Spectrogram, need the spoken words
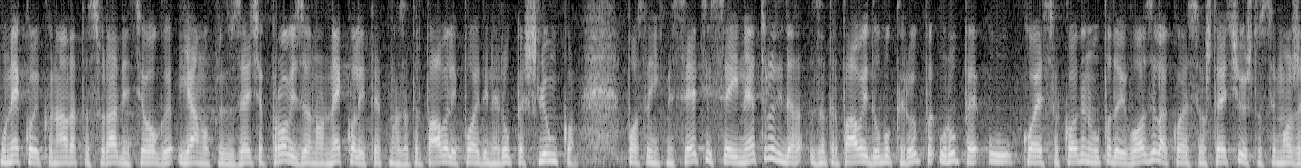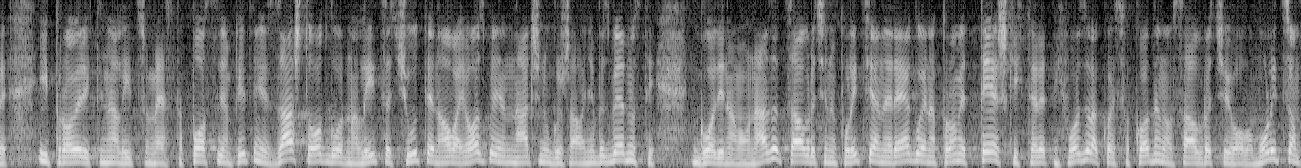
U nekoliko navrata su radnici ovog javnog preduzeća provizorno nekvalitetno zatrpavali pojedine rupe šljunkom. Poslednjih meseci se i ne trudi da zatrpavaju duboke rupe, rupe u koje svakodnevno upadaju vozila koja se oštećuju, što se može i proveriti na licu mesta. Postavljam pitanje zašto odgovorna lica ćute na ovaj ozbiljan način ugrožavanja bezbednosti. Godinama unazad saobraćena policija ne reaguje na promet teških teretnih vozila koje svakodnevno saobraćaju ovom ulicom,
